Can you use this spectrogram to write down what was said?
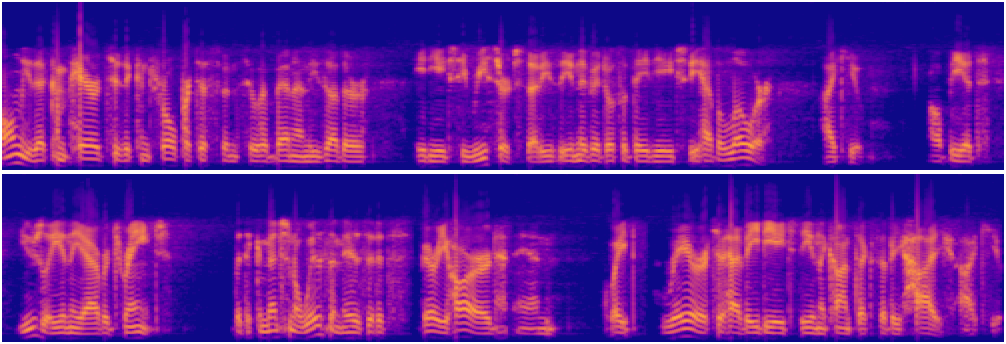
only that compared to the control participants who have been in these other ADHD research studies, the individuals with ADHD have a lower IQ, albeit usually in the average range. But the conventional wisdom is that it's very hard and quite rare to have ADHD in the context of a high IQ.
